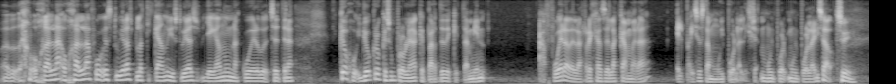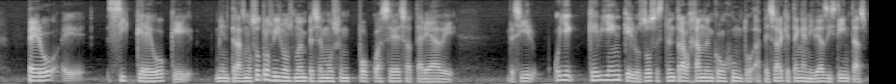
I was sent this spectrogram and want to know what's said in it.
Ojalá, ojalá estuvieras platicando y estuvieras llegando a un acuerdo, etcétera. Que ojo, yo creo que es un problema que parte de que también afuera de las rejas de la Cámara, el país está muy, polariza- muy, muy polarizado. Sí. Pero eh, sí creo que mientras nosotros mismos no empecemos un poco a hacer esa tarea de decir, oye, qué bien que los dos estén trabajando en conjunto, a pesar que tengan ideas distintas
